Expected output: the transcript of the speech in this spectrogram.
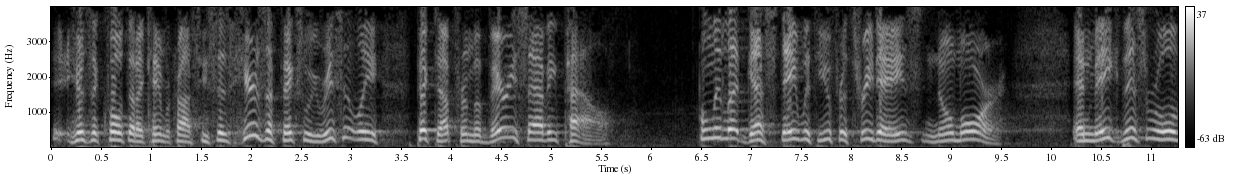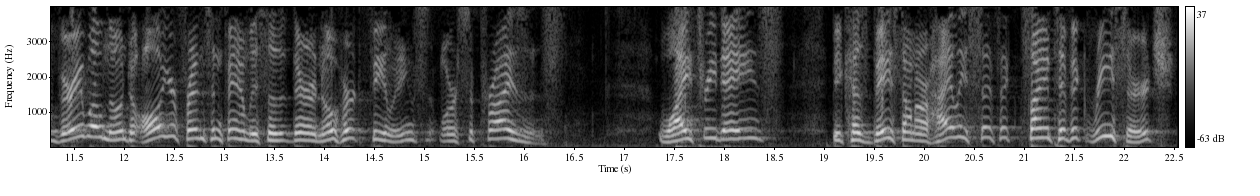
here's a quote that I came across. He says, here's a fix we recently picked up from a very savvy pal. Only let guests stay with you for three days, no more. And make this rule very well known to all your friends and family so that there are no hurt feelings or surprises. Why three days? Because based on our highly scientific research,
